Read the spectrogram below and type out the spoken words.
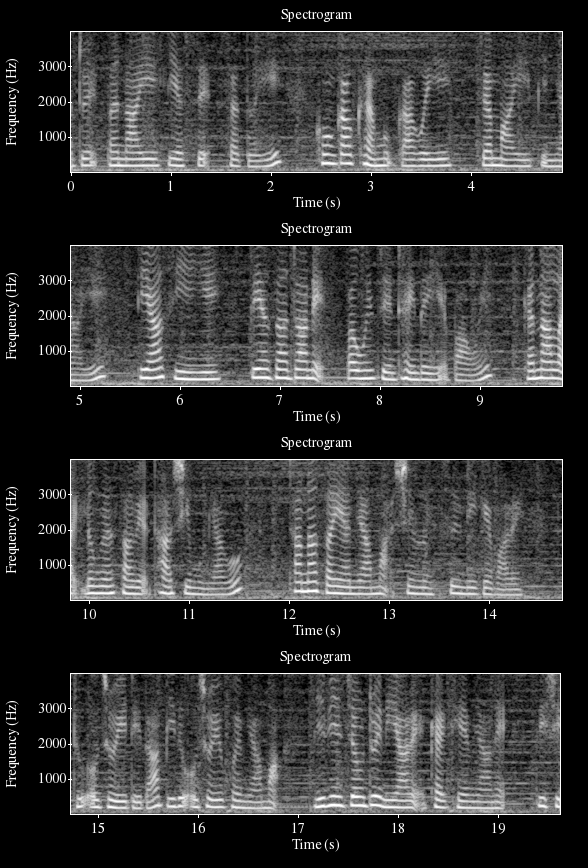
အတွင်းဗန္နာရေးလျှက်စစ်ဆက်သွယ်ရေးခွန်ကောက်ခံမှုကာကွယ်ရေး ကျန်းမာရေးပညာရေးတရားစီရင်ရေးတရားစာတနဲ့ပတ်ဝန်းကျင်ထိန်းသိမ်းရေးအပါအဝင်ကဏ္ဍလိုက်လုပ်ငန်းဆောင်ရွက်ထားရှိမှုများကိုဌာနဆိုင်ရာများမှရှင်းလင်းဆွေးနွေးခဲ့ပါတယ်။ဒုအုပ်ချုပ်ရေးဒေသပြည်သူ့အုပ်ချုပ်ရေးဖွဲ့များမှမြေပြင်ကြုံတွေ့နေရတဲ့အခက်အခဲများနဲ့သိရှိ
